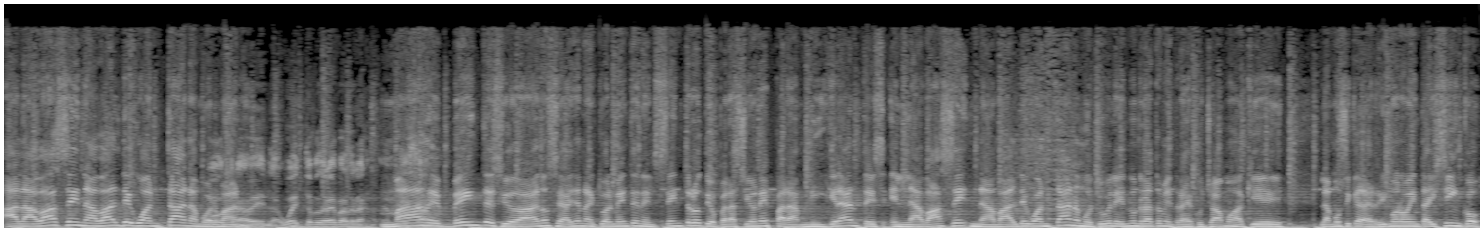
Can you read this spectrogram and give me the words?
a la base naval de Guantánamo, hermano. Otra vez, la vuelta otra vez para atrás. Más de Empezando. 20 ciudadanos se hallan actualmente en el Centro de Operaciones para Migrantes en la base naval de Guantánamo. Estuve leyendo un rato mientras escuchábamos aquí la música de Ritmo 95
